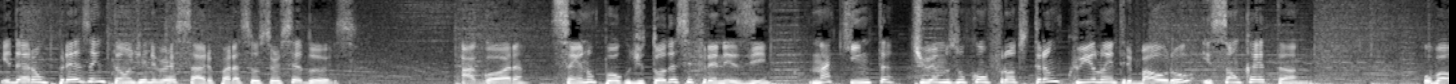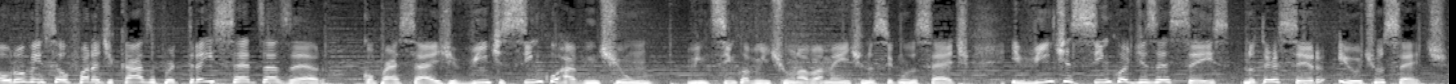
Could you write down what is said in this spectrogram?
e deram um presentão de aniversário para seus torcedores. Agora, saindo um pouco de todo esse frenesi, na quinta tivemos um confronto tranquilo entre Bauru e São Caetano. O Bauru venceu fora de casa por 3 sets a 0, com parciais de 25 a 21, 25 a 21 novamente no segundo set e 25 a 16 no terceiro e último set.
